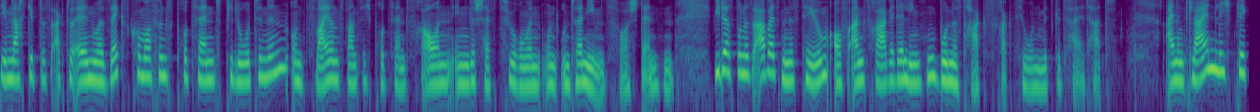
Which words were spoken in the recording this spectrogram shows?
Demnach gibt es aktuell nur 6,5 Prozent Pilotinnen und 22 Prozent Frauen in Geschäftsführungen und Unternehmensvorständen, wie das Bundesarbeitsministerium auf Anfrage der linken Bundestagsfraktion mitgeteilt hat. Einen kleinen Lichtblick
